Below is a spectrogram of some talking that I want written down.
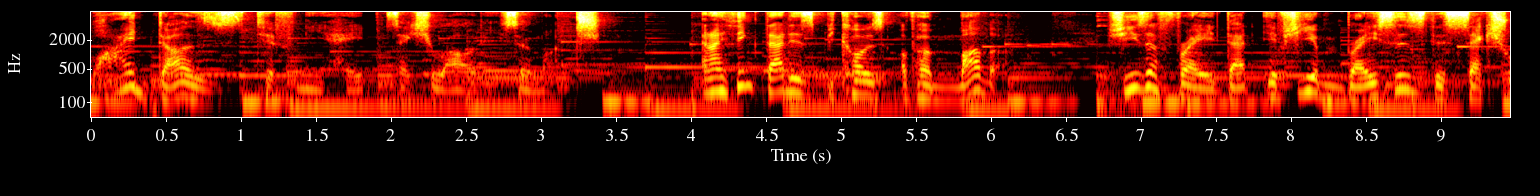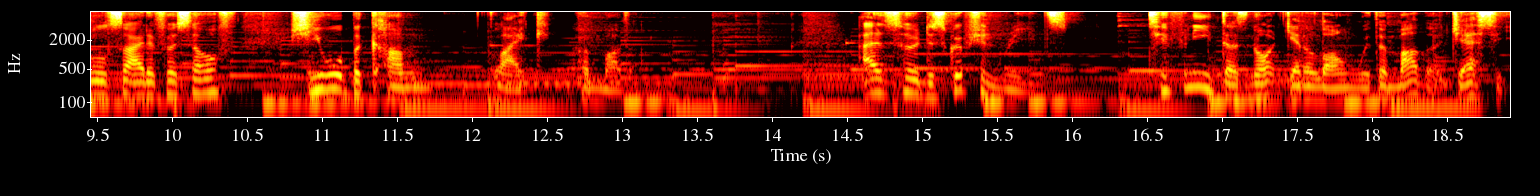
why does Tiffany hate sexuality so much? And I think that is because of her mother. She's afraid that if she embraces the sexual side of herself, she will become like her mother. As her description reads, Tiffany does not get along with her mother, Jessie,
